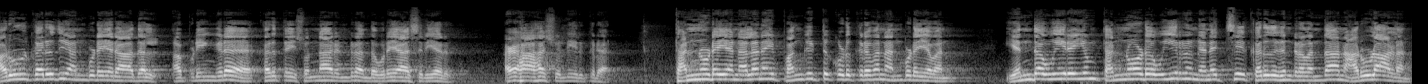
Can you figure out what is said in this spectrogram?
அருள் கருதி அன்புடையராதல் அப்படிங்கிற கருத்தை சொன்னார் என்று அந்த உரையாசிரியர் அழகாக சொல்லியிருக்கிறார். தன்னுடைய நலனை பங்கிட்டு கொடுக்கிறவன் அன்புடையவன். எந்த உயிரையும் தன்னோட உயிர்னு நினைச்சு கருதுகின்றவன் தான் அருளாளன்.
